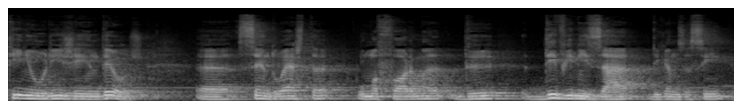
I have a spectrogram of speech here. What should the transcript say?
tinha origem em Deus, eh, sendo esta uma forma de divinizar, digamos assim,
